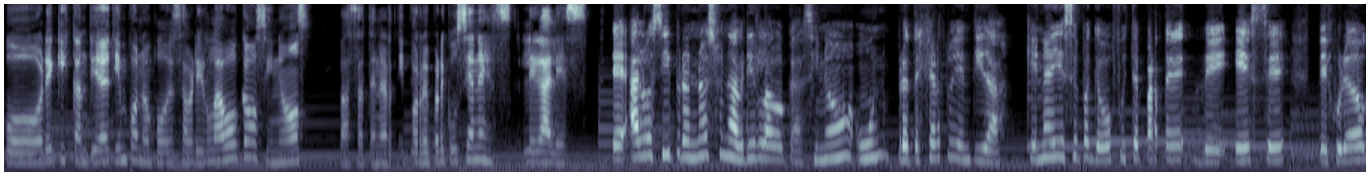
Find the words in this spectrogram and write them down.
por X cantidad de tiempo no podés abrir la boca o si no vas a tener tipo repercusiones legales. Eh, algo así, pero no es un abrir la boca, sino un proteger tu identidad. Que nadie sepa que vos fuiste parte de ese, del jurado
